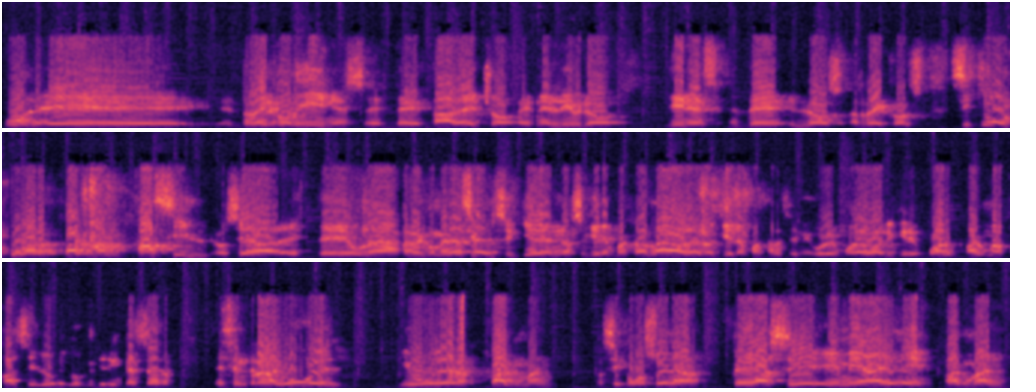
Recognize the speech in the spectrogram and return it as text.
un eh, récord Guinness. Este, está de hecho en el libro Guinness de los récords. Si quieren jugar Pac-Man fácil, o sea, este, una recomendación, si quieren, no se quieren bajar nada, no quieren bajarse ningún emulador y quieren jugar Pac-Man fácil, lo único que tienen que hacer es entrar a Google y googlear Pac-Man. Así como suena, P-A-C-M-A-N, Pac-Man.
